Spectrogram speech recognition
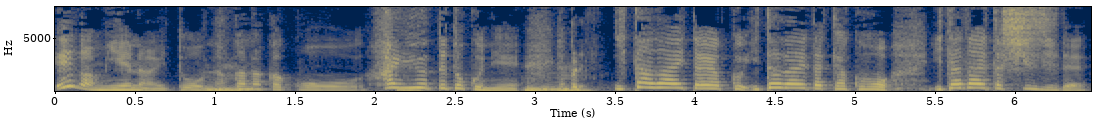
絵が見えないとなかなかこう、俳優って特にうん、やっぱりいただいた役、いただいた脚本、いただいた指示で、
